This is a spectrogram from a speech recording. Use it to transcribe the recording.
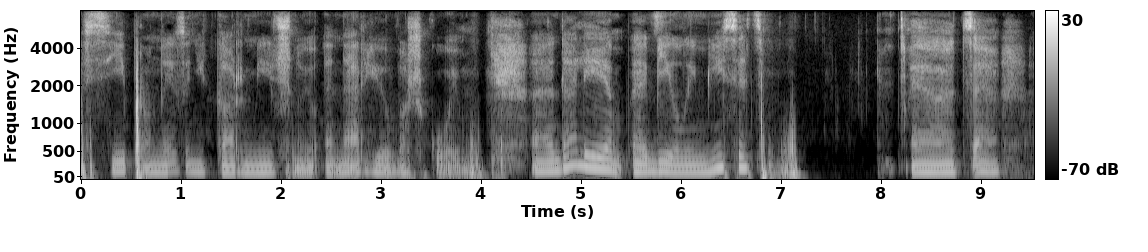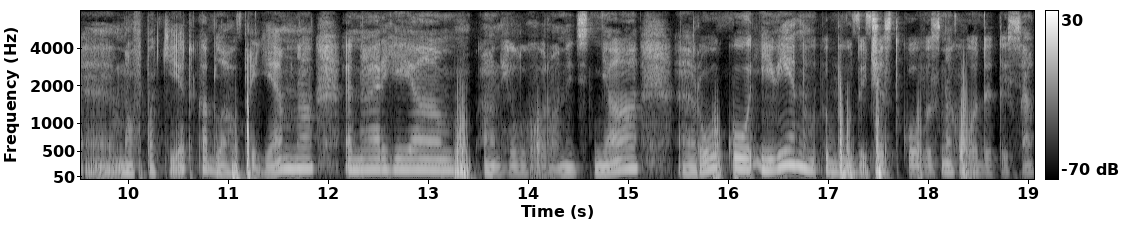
всі пронизані кармічною енергією важкою. Е, Далі е, білий місяць. Це навпаки така благоприємна енергія, ангел-охоронець дня, року, і він буде частково знаходитися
